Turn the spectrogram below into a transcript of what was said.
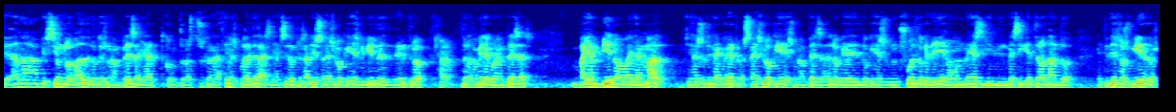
te dan una visión global de lo que es una empresa, ya con todas tus generaciones por detrás, ya han sido empresarios, sabes lo que es vivir desde dentro Claro. de una familia con empresas, vayan bien o vayan mal. Al final eso tiene que ver, pero sabes lo que es una empresa, sabes lo que, lo que es un sueldo que te llega un mes y el mes siguiente no tanto, entiendes los miedos,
